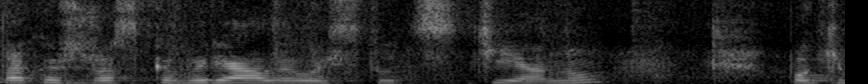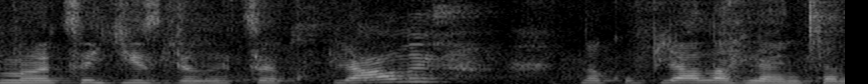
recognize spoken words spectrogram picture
Також розковиряли ось тут стіну. Поки ми оце їздили, це купляли. Накупляла, гляньте,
